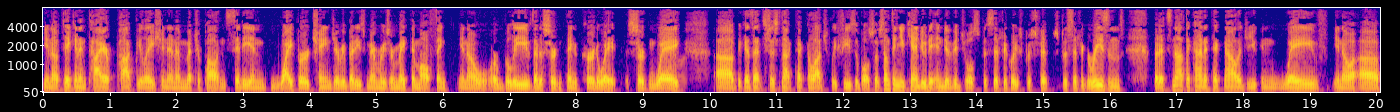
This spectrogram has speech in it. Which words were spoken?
you know, take an entire population in a metropolitan city and wipe or change everybody's memories or make them all think, you know, or believe that a certain thing occurred a, way, a certain way, uh, because that's just not technologically feasible. So it's something you can do to individuals specifically for specific reasons, but it's not the kind of technology you can wave, you know, a,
